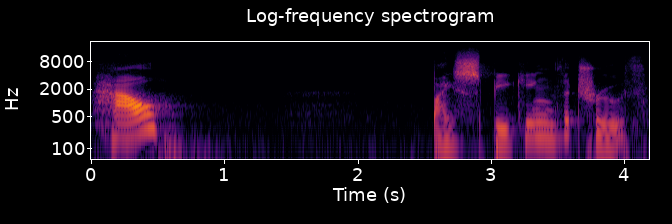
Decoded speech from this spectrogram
How? By speaking the truth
